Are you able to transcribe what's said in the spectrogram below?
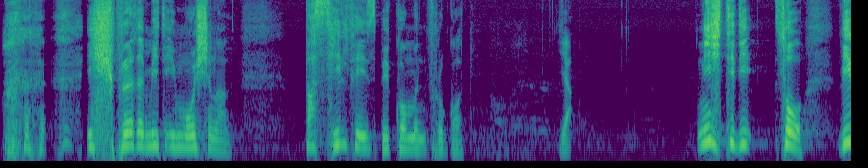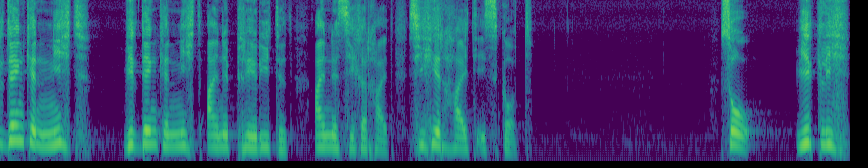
ich spreche mit emotional, dass Hilfe ist bekommen von Gott. Ja. Nicht die, so, wir denken nicht, wir denken nicht eine Priorität, eine Sicherheit. Sicherheit ist Gott. So, wirklich,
